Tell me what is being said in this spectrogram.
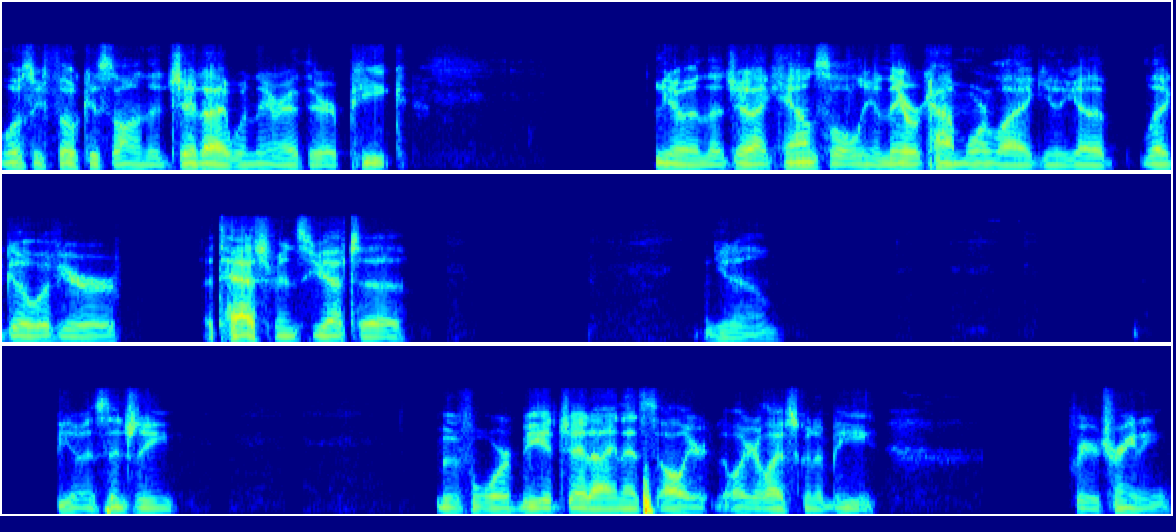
mostly focused on the Jedi when they were at their peak you know, in the Jedi Council, you know, they were kind of more like, you know, you got to let go of your attachments. You have to, you know, you know, essentially move forward, be a Jedi, and that's all your all your life's going to be for your training.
